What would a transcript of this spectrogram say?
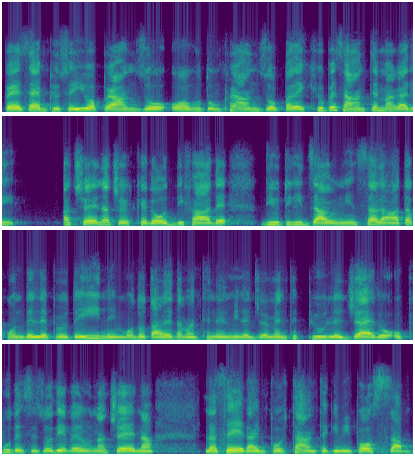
Per esempio, se io a pranzo ho avuto un pranzo parecchio pesante, magari a cena cercherò di fare di utilizzare un'insalata con delle proteine in modo tale da mantenermi leggermente più leggero. Oppure se so di avere una cena la sera importante che mi possa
